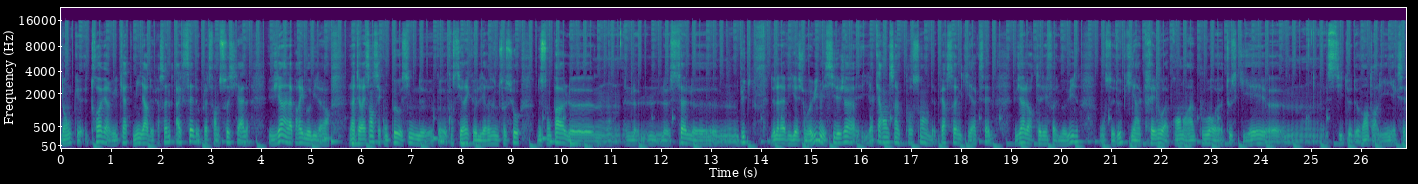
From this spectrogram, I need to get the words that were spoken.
donc 3,4 milliards de personnes accèdent aux plateformes sociales via un appareil mobile. Alors l'intéressant c'est qu'on peut aussi considérer que les réseaux sociaux ne sont pas le, le seul but de la navigation mobile, mais si déjà il y a 45% de personnes qui accèdent via leur téléphone mobile, on se doute qu'il y a un créneau à prendre hein, pour euh, tout ce qui est euh, site de vente en ligne, etc.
